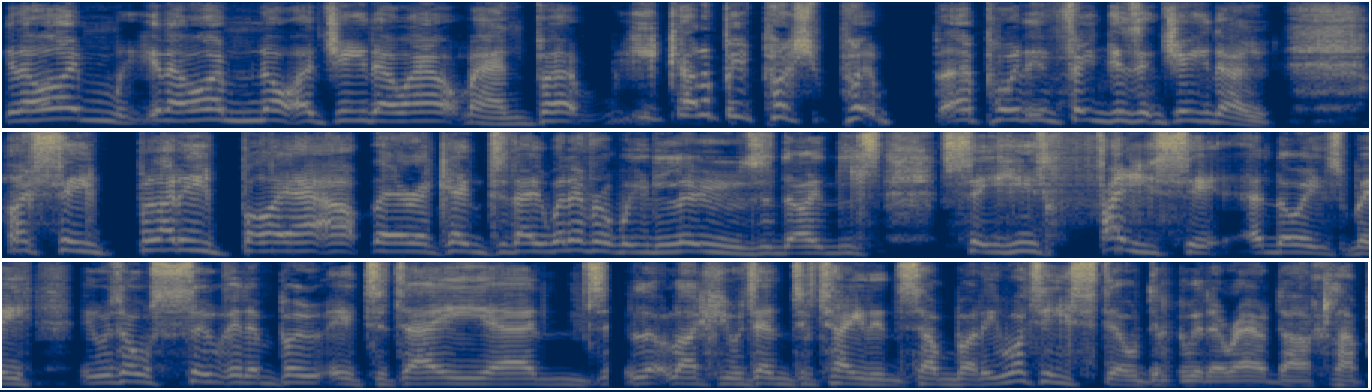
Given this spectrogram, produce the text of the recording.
You know, I'm you know I'm not a Gino out man, but you got to be push, put, uh, pointing fingers at Gino. I see bloody buyout up there again today. Whenever we lose, and I see his face, it annoys me. He was all suited and booted today, and looked like he was entertaining somebody. What's he still doing around our club?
